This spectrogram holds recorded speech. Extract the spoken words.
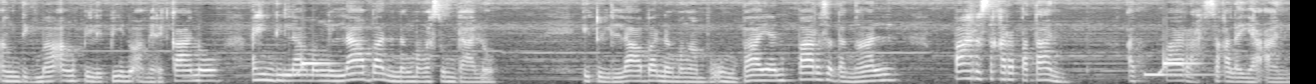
Ang digmaang Pilipino-Amerikano ay hindi lamang laban ng mga sundalo. Ito'y laban ng mga buong bayan para sa dangal, para sa karapatan, at para sa kalayaan.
